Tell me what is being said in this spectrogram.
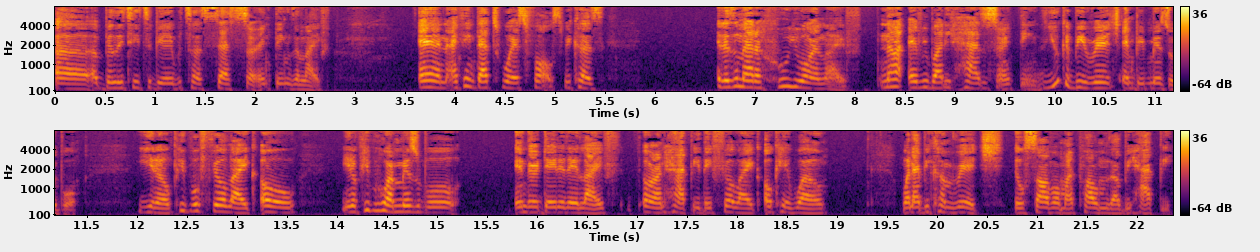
uh, ability to be able to assess certain things in life. And I think that's where it's false because it doesn't matter who you are in life. Not everybody has a certain thing. You could be rich and be miserable you know, people feel like, oh, you know, people who are miserable in their day to day life or unhappy, they feel like, okay, well, when I become rich, it'll solve all my problems, I'll be happy.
